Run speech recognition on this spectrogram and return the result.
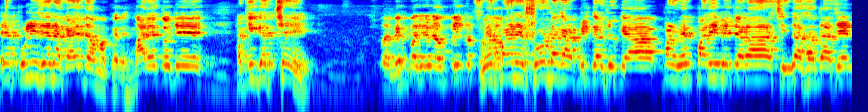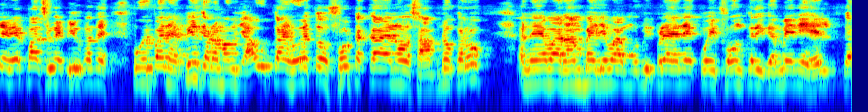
એ પોલીસ એના કાયદામાં કરે. મારે તો જે હકીકત છે વેપારીને સો ટકા અપીલ કરજો કે આ પણ વેપારી બેચારા સીધા સાદા છે અને વેપાર સિવાય બીજું કરે હું વેપારીને અપીલ કરવા માંગુ છું આવું કાંઈ હોય તો સો ટકા એનો સામનો કરો. અને એવા રામભાઈ જેવા મૂવી પડ્યા એને કોઈ ફોન કરી ગમે એની હેલ્પ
